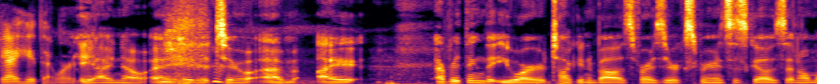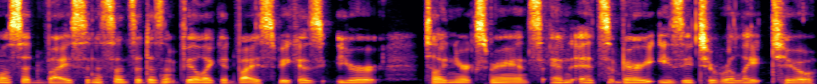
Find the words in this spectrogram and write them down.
yeah, I hate that word. yeah i know i hate it too um i everything that you are talking about as far as your experiences goes and almost advice in a sense it doesn't feel like advice because you're telling your experience and it's very easy to relate to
